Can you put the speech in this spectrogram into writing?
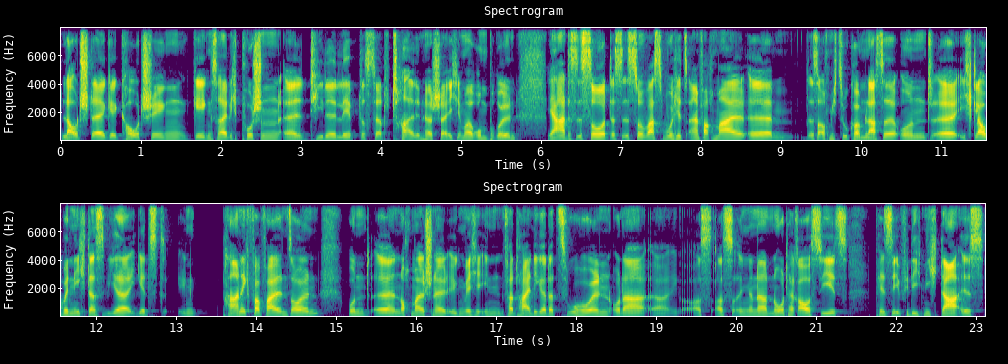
Lautstärke, Coaching, gegenseitig pushen. Äh, Tide lebt das ja total, den Hörscher ich immer rumbrüllen. Ja, das ist so, das ist so was, wo ich jetzt einfach mal äh, das auf mich zukommen lasse. Und äh, ich glaube nicht, dass wir jetzt in Panik verfallen sollen und äh, nochmal schnell irgendwelche Innenverteidiger dazu holen oder äh, aus, aus irgendeiner Not heraus, die jetzt per se für dich nicht da ist,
